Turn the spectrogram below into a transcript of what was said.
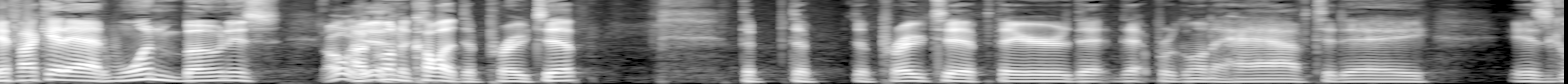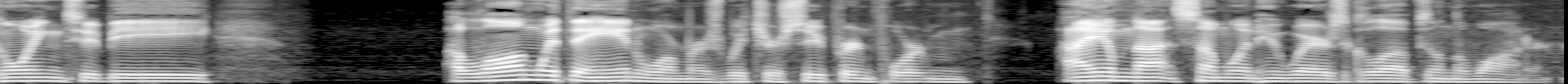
If I could add one bonus, Oh, I'm going to call it the pro tip. The, the, the pro tip there that, that we're going to have today is going to be along with the hand warmers, which are super important. I am not someone who wears gloves on the water.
